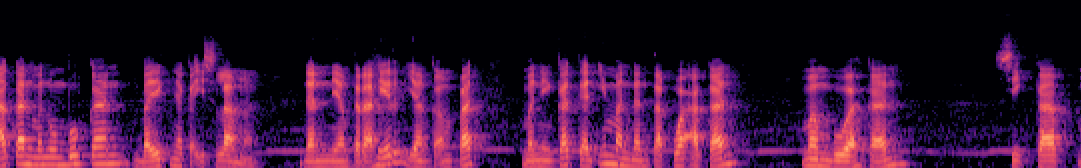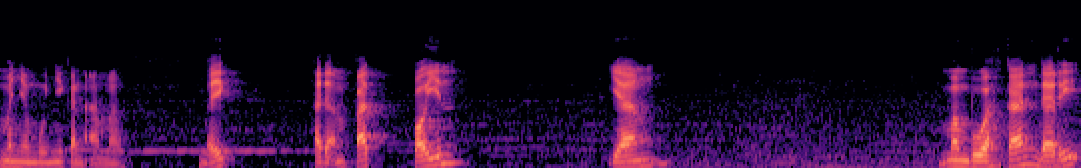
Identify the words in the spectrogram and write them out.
akan menumbuhkan baiknya keislaman. Dan yang terakhir, yang keempat, meningkatkan iman dan takwa akan membuahkan sikap menyembunyikan amal. Baik, ada empat poin yang membuahkan dari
